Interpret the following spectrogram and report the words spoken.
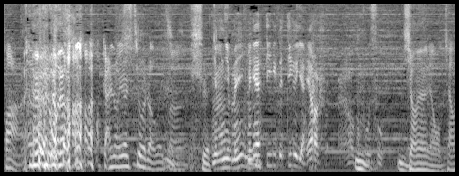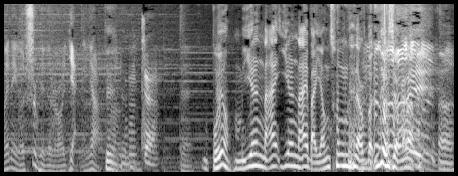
放上，感受一下旧社会气息。是，你们你们明天滴一个滴个眼药水，然后哭诉。嗯行行行，我们下回那个视频的时候演一下。对对不用，我们一人拿一人拿一把洋葱在那闻就行了。哎嗯，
